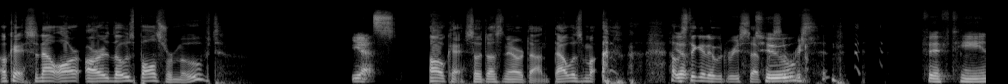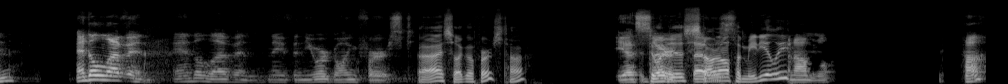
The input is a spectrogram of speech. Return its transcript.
Okay, so now are are those balls removed? Yes. Oh, okay, so it does narrow down. That was my. I was Yep. thinking it would reset for some reason. 15 and 11. And 11. Nathan, you are going first. All right, so I go first, huh? Yes, Do sir. I just That start off immediately? Phenomenal. Huh?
